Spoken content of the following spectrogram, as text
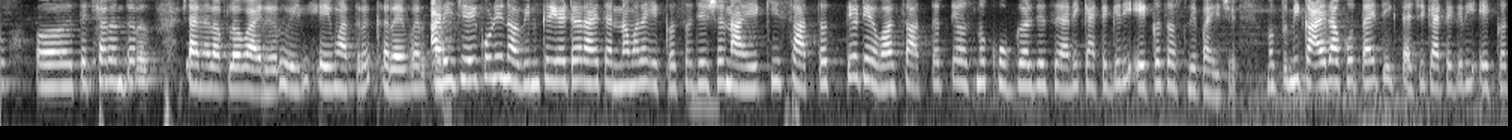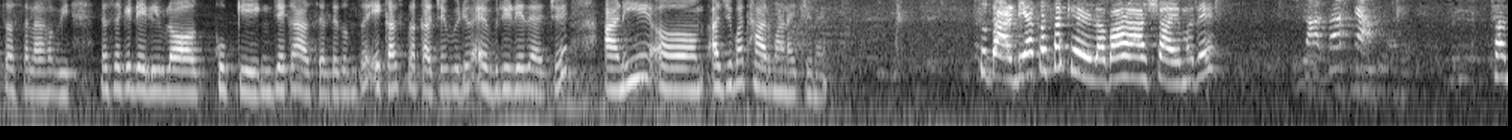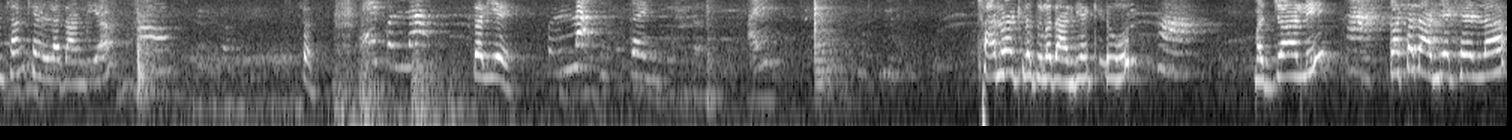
त्याच्यानंतरच चॅनल आपलं व्हायरल होईल. हे मात्र खरं आहे बरं. आणि जे कोणी नवीन क्रिएटर आहे त्यांना मला एकच सजेशन आहे की सातत्य ठेवा. सातत्य असणं खूप गरजेचं आहे आणि कॅटेगरी एकच असली पाहिजे. मग तुम्ही काय दाखवताय ती त्याची कॅटेगरी एकच असायला हवी. जसं की डेली व्लॉग कुकिंग जे काय असेल ते तुमचं एकाच प्रकारचे व्हिडिओ एव्हरी डे द्यायचे आणि अजिबात हार मानायची नाही. तू दांडिया कसा खेळला बाळ आज शाळेमध्ये? छान छान खेळला दांडिया. चल. चल ये. छान वाटलं तुला दांडिया खेळून. मज्जा आली? कसा दांडिया खेळला?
